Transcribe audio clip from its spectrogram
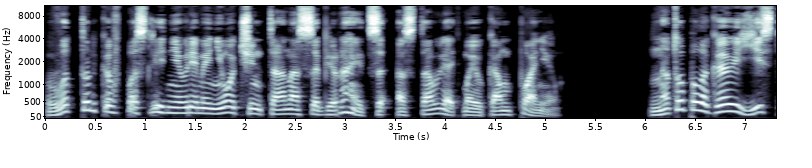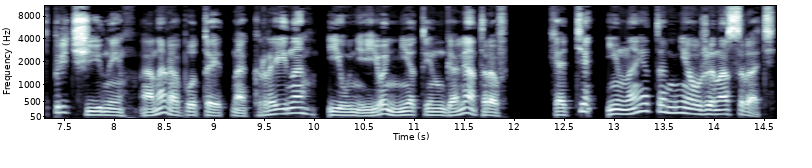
Вот только в последнее время не очень-то она собирается оставлять мою компанию. На то, полагаю, есть причины. Она работает на Крейна, и у нее нет ингаляторов. Хотя и на это мне уже насрать.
